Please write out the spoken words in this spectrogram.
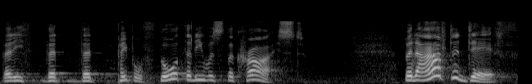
that, he, that, that people thought that he was the Christ. But after death,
